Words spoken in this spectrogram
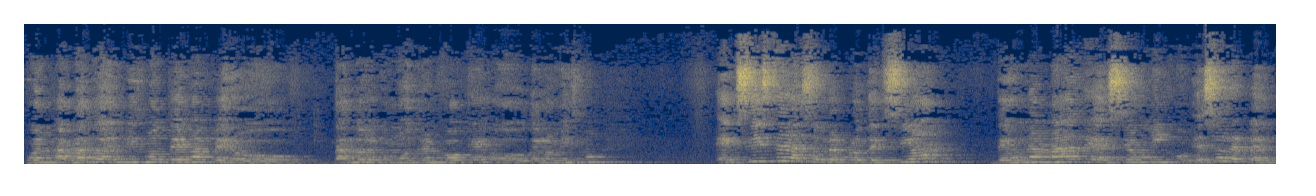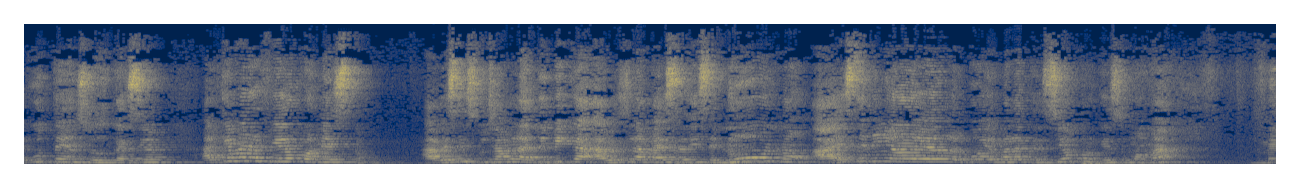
bueno, hablando del mismo tema, pero dándole como otro enfoque o de lo mismo, existe la sobreprotección de una madre hacia un hijo. Eso repercute en su educación. ¿A qué me refiero con esto? A veces escuchamos la típica, a veces la maestra dice, no, no, a este niño no le puedo llamar la atención porque su mamá me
